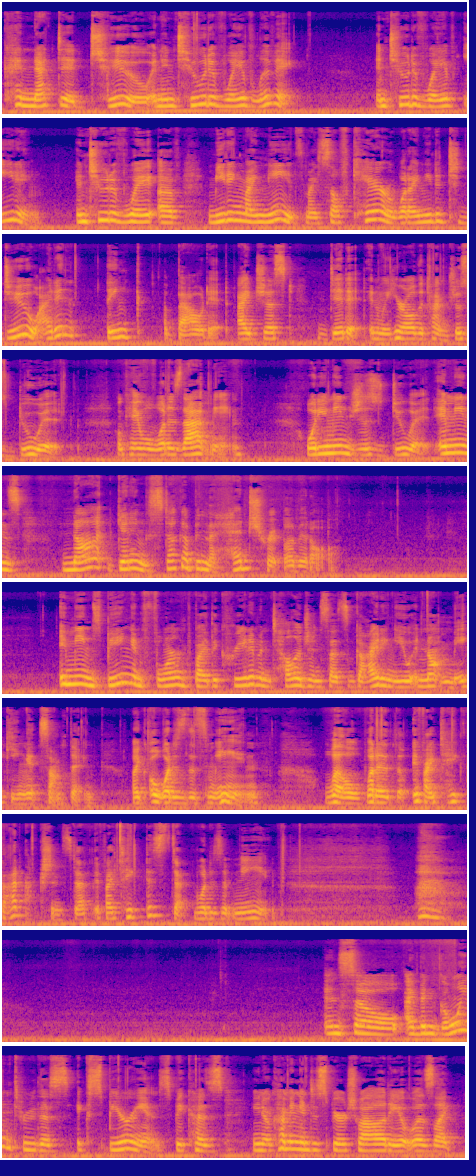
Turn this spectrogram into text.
connected to an intuitive way of living, intuitive way of eating, intuitive way of meeting my needs, my self care, what I needed to do. I didn't think about it, I just did it. And we hear all the time, just do it. Okay, well, what does that mean? What do you mean, just do it? It means not getting stuck up in the head trip of it all. It means being informed by the creative intelligence that's guiding you and not making it something. Like, oh, what does this mean? Well, what is if I take that action step? If I take this step, what does it mean? and so I've been going through this experience because, you know, coming into spirituality, it was like,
